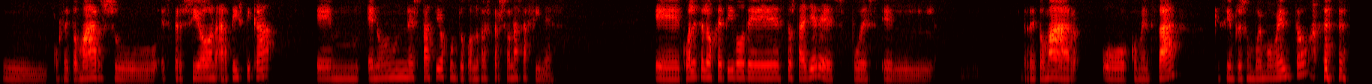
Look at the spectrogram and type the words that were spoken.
mm, o retomar su expresión artística en, en un espacio junto con otras personas afines. Eh, ¿Cuál es el objetivo de estos talleres? Pues el retomar o comenzar, que siempre es un buen momento,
